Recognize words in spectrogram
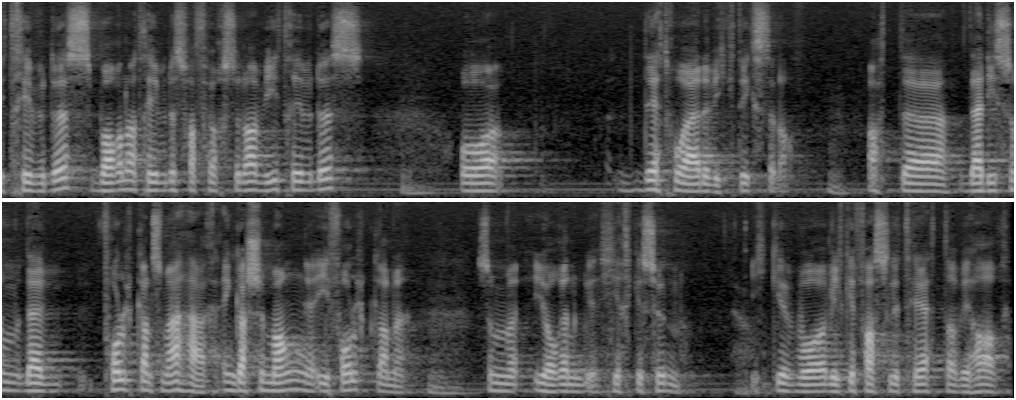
Vi trivdes. Barna trivdes fra første dag. Vi trivdes. Og det tror jeg er det viktigste. da. At eh, det, er de som, det er folkene som er her, engasjementet i folkene, som gjør en kirke sunn. Ikke hvor, hvilke fasiliteter vi har,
